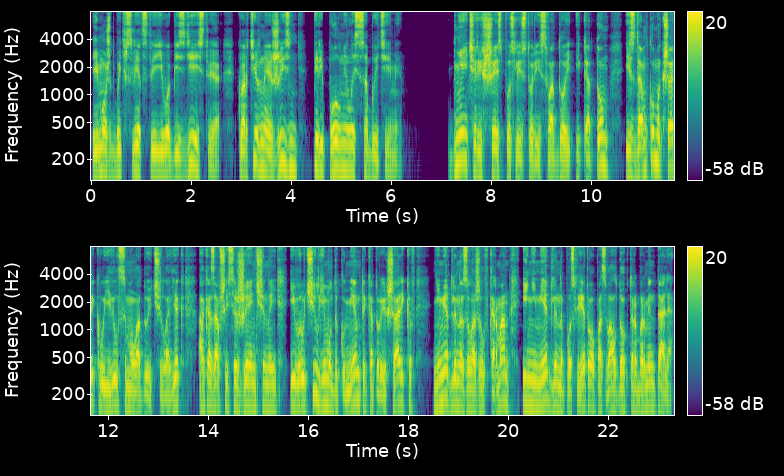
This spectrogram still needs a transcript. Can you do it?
и, может быть, вследствие его бездействия квартирная жизнь переполнилась событиями. Дней через шесть после истории с водой и котом из домкома к Шарикову явился молодой человек, оказавшийся женщиной, и вручил ему документы, которые Шариков – немедленно заложил в карман и немедленно после этого позвал доктора Барменталя.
